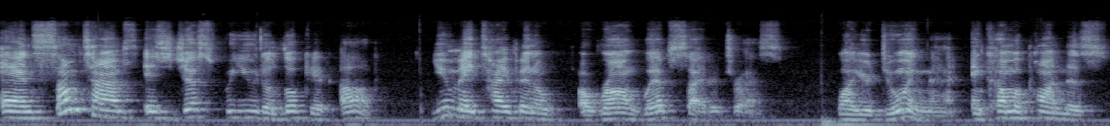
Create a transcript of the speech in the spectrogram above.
and sometimes it's just for you to look it up you may type in a, a wrong website address while you're doing that and come upon this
